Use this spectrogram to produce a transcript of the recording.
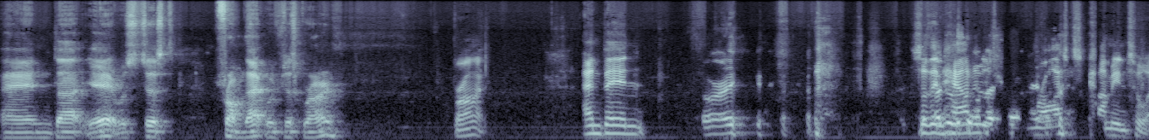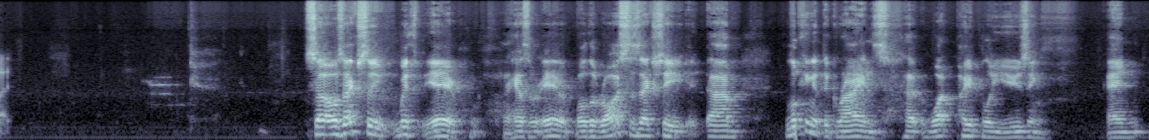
And uh, yeah, it was just from that we've just grown. Right. And then, sorry. so then how does rice come into it? So I was actually with yeah, how's the yeah? Well, the rice is actually um, looking at the grains, at what people are using, and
